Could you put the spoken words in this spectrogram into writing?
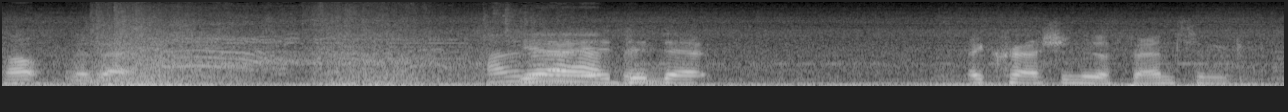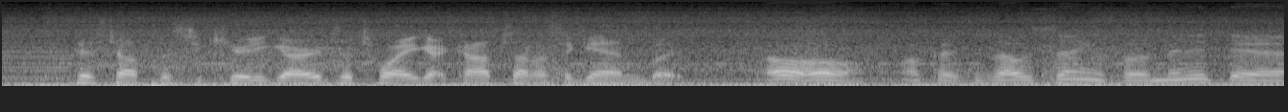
Oh, they're back. How did Yeah, that it did that. I crashed into the fence and pissed off the security guards. That's why I got cops on us again. But Oh, oh, okay. Because I was saying for a minute there,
